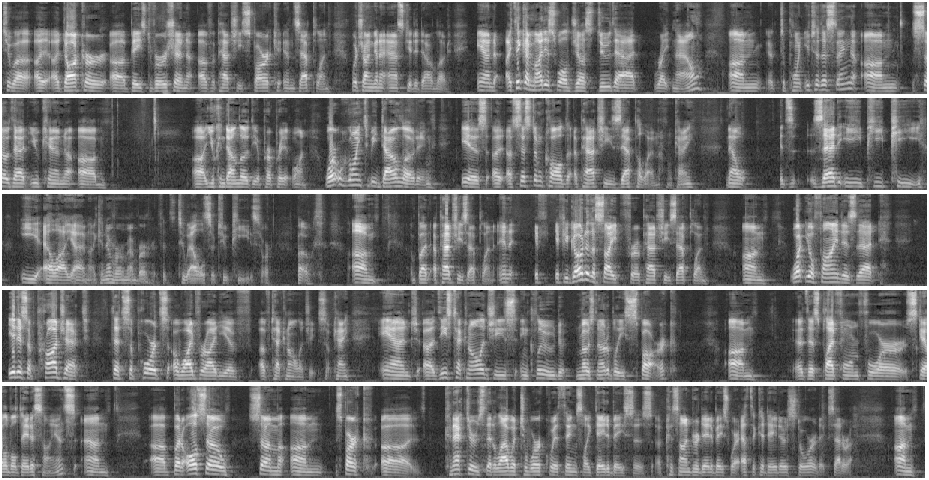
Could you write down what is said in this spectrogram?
to a, a, a Docker uh, based version of Apache Spark and Zeppelin, which I'm going to ask you to download. And I think I might as well just do that right now um, to point you to this thing um, so that you can um, uh, you can download the appropriate one. What we're going to be downloading is a, a system called Apache Zeppelin. Okay, now it's Z E P P E L I N. I can never remember if it's two L's or two P's or both. Um, but Apache Zeppelin, and if if you go to the site for Apache Zeppelin, um, what you'll find is that it is a project that supports a wide variety of, of technologies. Okay, and uh, these technologies include, most notably, Spark, um, uh, this platform for scalable data science, um, uh, but also some um, Spark uh, connectors that allow it to work with things like databases, a Cassandra database where Ethica data is stored, etc. Um,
